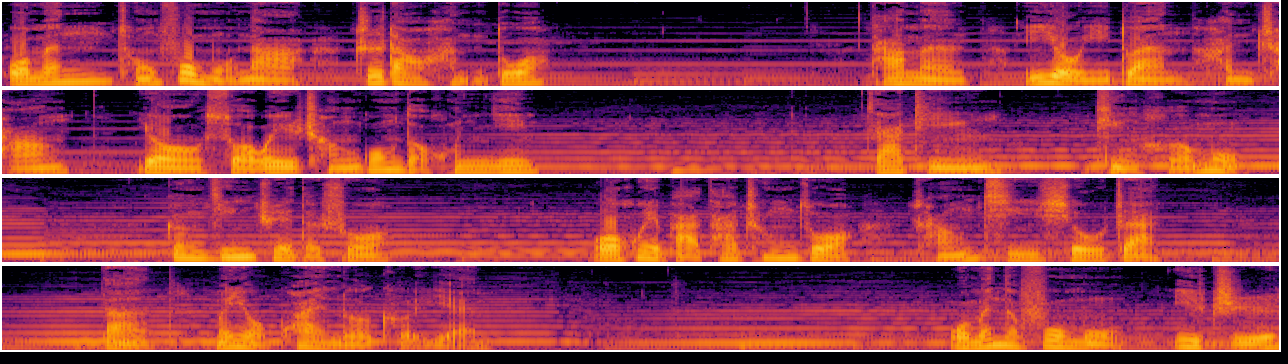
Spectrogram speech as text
我们从父母那儿知道很多。”他们已有一段很长又所谓成功的婚姻，家庭挺和睦。更精确地说，我会把它称作长期休战，但没有快乐可言。我们的父母一直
